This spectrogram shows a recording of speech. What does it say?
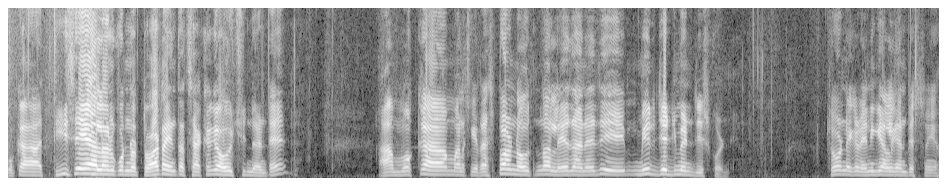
ఒక తీసేయాలనుకున్న తోట ఇంత చక్కగా వచ్చిందంటే ఆ మొక్క మనకి రెస్పాండ్ అవుతుందా లేదా అనేది మీరు జడ్జిమెంట్ తీసుకోండి. చూడండి ఇక్కడ ఎన్ని గెలలు కనిపిస్తున్నాయో.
